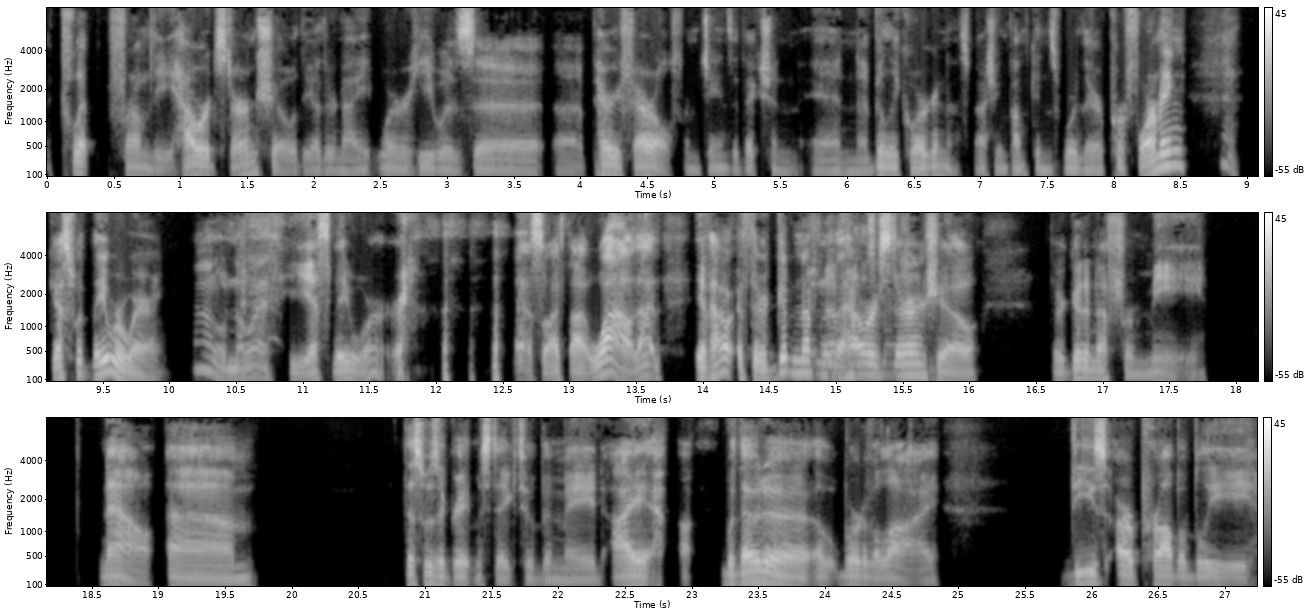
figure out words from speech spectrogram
a clip from the Howard Stern show the other night where he was uh, uh, Perry Farrell from Jane's Addiction and uh, Billy Corgan and Smashing Pumpkins were there performing. Hmm. Guess what they were wearing? Oh no way! Yes, they were. so I thought, wow, that if how if they're good enough Good for enough the for the Howard Stern show, they're good enough for me. Now, um, this was a great mistake to have been made. I, uh, without a, a word of a lie, these are probably,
